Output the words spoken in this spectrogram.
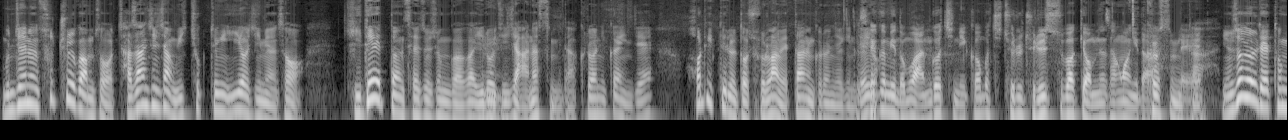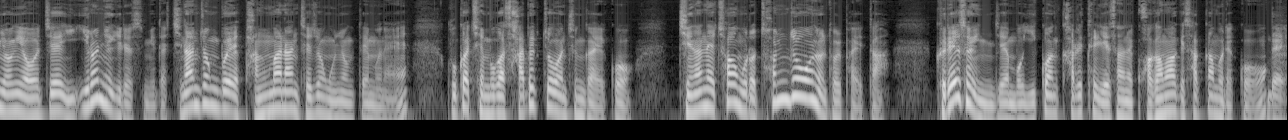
문제는 수출 감소, 자산 시장 위축 등이 이어지면서 기대했던 세수 증가가 이루어지지 않았습니다. 그러니까 이제 허리띠를 더 졸라맸다는 그런 얘기인데요. 세금이 너무 안 거치니까 뭐 지출을 줄일 수밖에 없는 상황이다. 그렇습니다. 네. 윤석열 대통령이 어제 이- 이런 얘기를 했습니다. 지난 정부의 방만한 재정 운영 때문에 국가 채무가 400조 원 증가했고 지난해 처음으로 1000조 원을 돌파했다. 그래서 이제 뭐 이권 카르텔 예산을 과감하게 삭감을 했고 네.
